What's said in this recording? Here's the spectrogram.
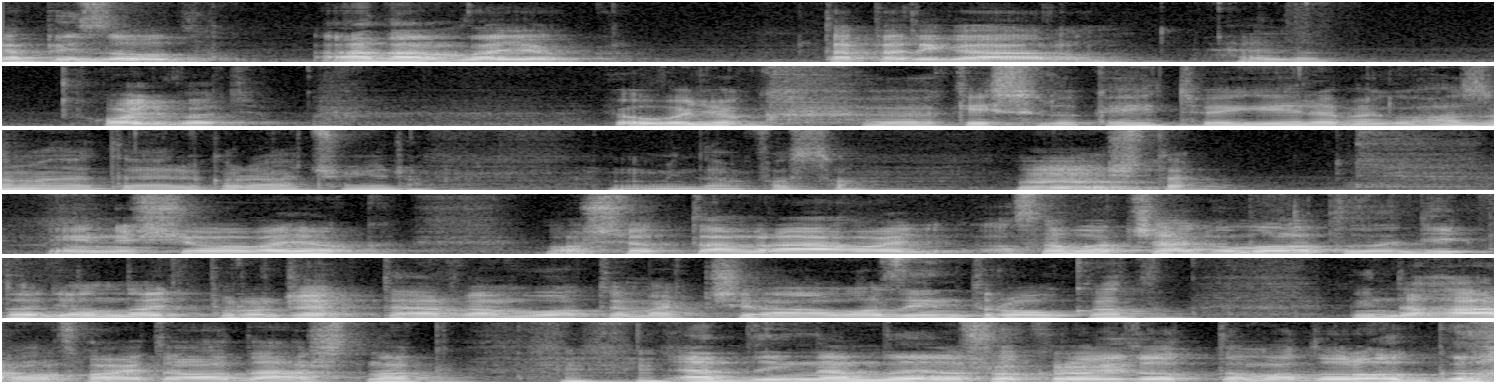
epizód. Ádám vagyok, te pedig Áron. Hello. Hogy vagy? Jó vagyok, készülök a hétvégére, meg a hazamenet erre karácsonyra. Minden fasza. Hmm. És te? Én is jól vagyok. Most jöttem rá, hogy a szabadságom alatt az egyik nagyon nagy projekt tervem volt, hogy megcsinálom az intrókat, mind a három fajta adásnak. Eddig nem nagyon sokra jutottam a dologgal,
